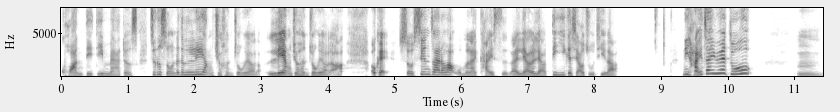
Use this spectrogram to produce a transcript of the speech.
，quantity matters，这个时候那个量就很重要了，量就很重要了啊。OK，所以现在的话，我们来开始来聊一聊第一个小主题了，你还在阅读？嗯，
